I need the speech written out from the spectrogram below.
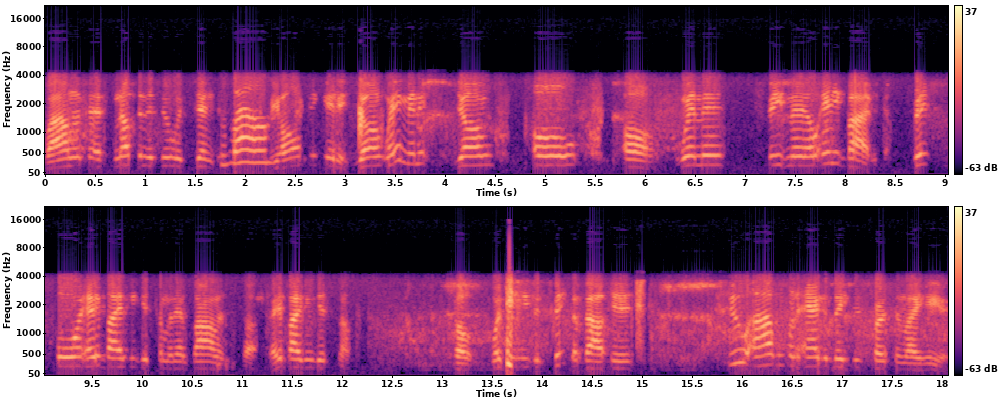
Violence has nothing to do with gender. Well, We all can get it. Young, wait a minute. Young, old, uh, women, female, anybody, rich, poor, everybody can get some of that violent stuff. Everybody can get some. So what you need to think about is, do I want to aggravate this person right here?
